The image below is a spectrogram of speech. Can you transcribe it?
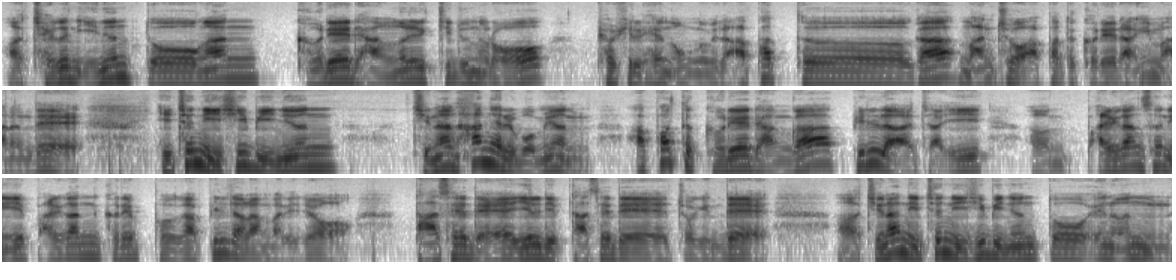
어, 최근 2년 동안 거래량을 기준으로 표시를 해 놓은 겁니다. 아파트가 많죠. 아파트 거래량이 많은데 2022년 지난 한 해를 보면 아파트 거래량과 빌라, 자, 이 어, 빨간 선이 빨간 그래프가 빌라란 말이죠. 다세대, 연립 다세대 쪽인데 어, 지난 2022년도에는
